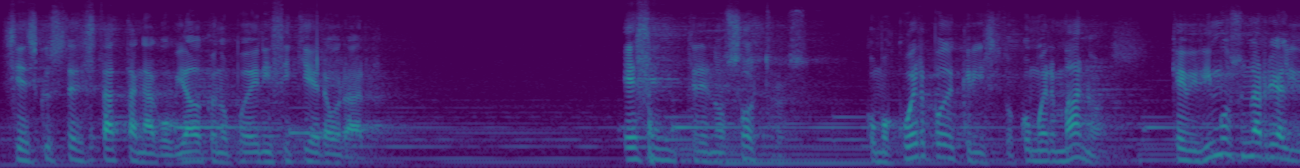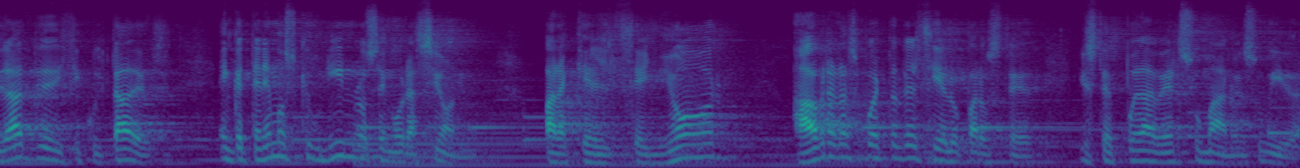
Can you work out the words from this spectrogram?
si es que usted está tan agobiado que no puede ni siquiera orar. Es entre nosotros, como cuerpo de Cristo, como hermanos, que vivimos una realidad de dificultades, en que tenemos que unirnos en oración para que el Señor abra las puertas del cielo para usted y usted pueda ver su mano en su vida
